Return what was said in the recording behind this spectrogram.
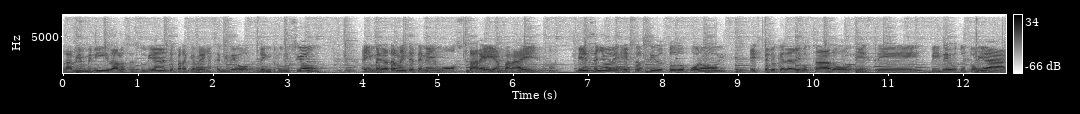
la bienvenida a los estudiantes para que vean ese video de introducción. E inmediatamente tenemos tarea para ellos. Bien señores, eso ha sido todo por hoy. Espero que les haya gustado este video tutorial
